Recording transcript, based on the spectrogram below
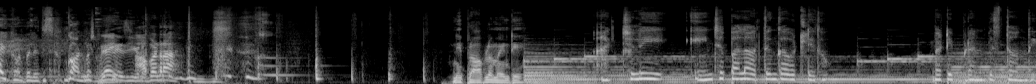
I can't believe god must ఆపండ్రా. నీ ప్రాబ్లం ఏంటి? యాక్చువల్లీ ఏం చెప్పాలో అర్థం కావట్లేదు. బట్ ఇప్పుడు అనిపిస్తోంది.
